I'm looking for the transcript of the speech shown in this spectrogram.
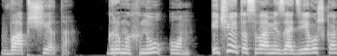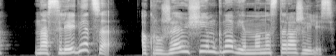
вообще-то», – громыхнул он. «И что это с вами за девушка? Наследница?» Окружающие мгновенно насторожились.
